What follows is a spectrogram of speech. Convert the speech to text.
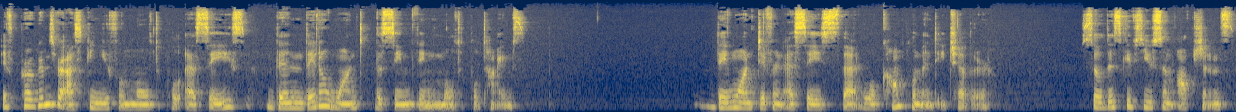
If programs are asking you for multiple essays, then they don't want the same thing multiple times. They want different essays that will complement each other. So, this gives you some options.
